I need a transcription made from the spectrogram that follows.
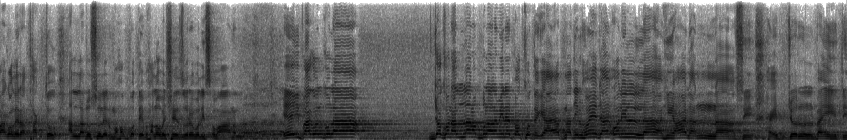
পাগলেরা থাকত। আল্লাহ রসুলের মহব্বতে ভালোবেসে জোরে বলি সোহান এই পাগলগুলা যখন আল্লাহ রব্বুল আলমিনের পক্ষ থেকে আয়াত নাজিল হয়ে যায় অলিল্লাহি আলান্নাসি হেজ্জুল বাইতি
